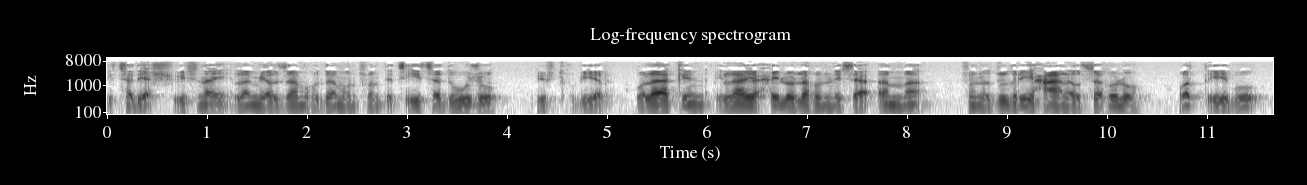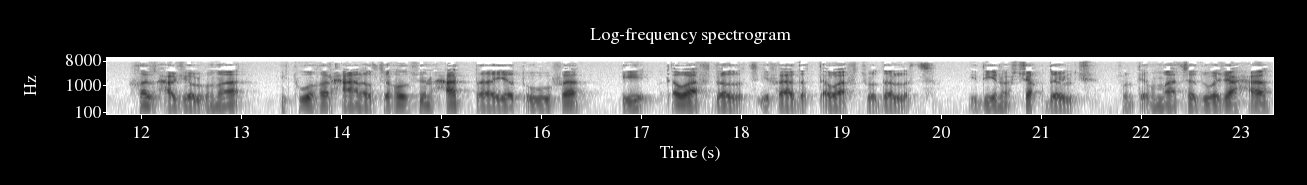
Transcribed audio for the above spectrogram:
يتسديش. ويسناي لم يلزمه دم تنت تسيتدوجو يستخبير. ولكن لا يحل له النساء أما سن زدري حان السهل والطيب خز حجلهما يتوهر حان السهل حتى يطوف تواف دلت إفادة تواف دلت يدينو الشق دلت. سنت هما تدوجحها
